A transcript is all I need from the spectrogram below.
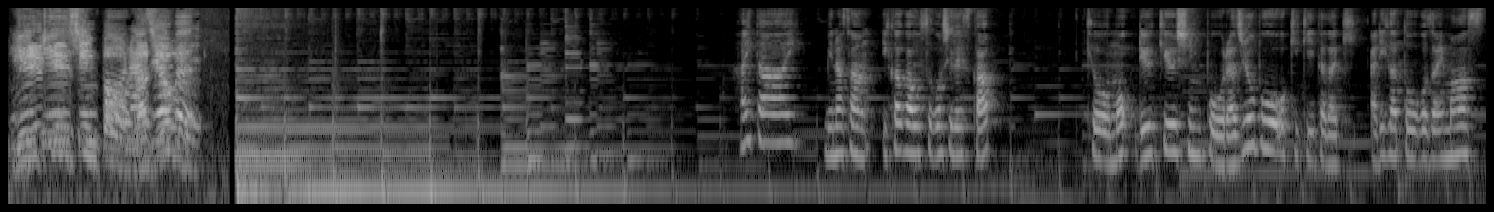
琉球新報ラジオ部。はいたい。皆さんいかがお過ごしですか？今日も琉球新報ラジオ部をお聞きいただきありがとうございます。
